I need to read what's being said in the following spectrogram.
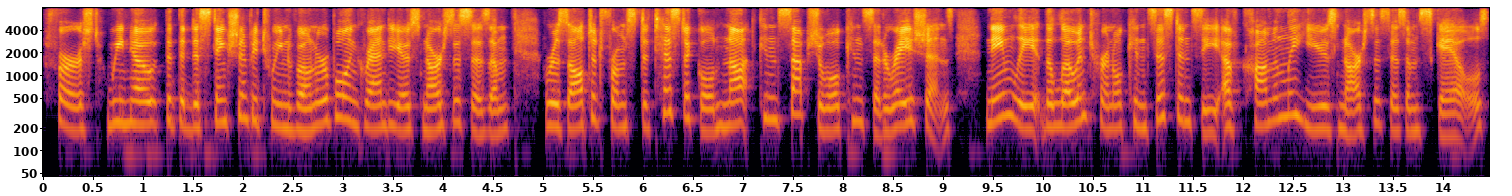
First, we note that the distinction between vulnerable and grandiose narcissism resulted from statistical, not conceptual considerations, namely the low internal consistency of commonly used narcissism scales.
